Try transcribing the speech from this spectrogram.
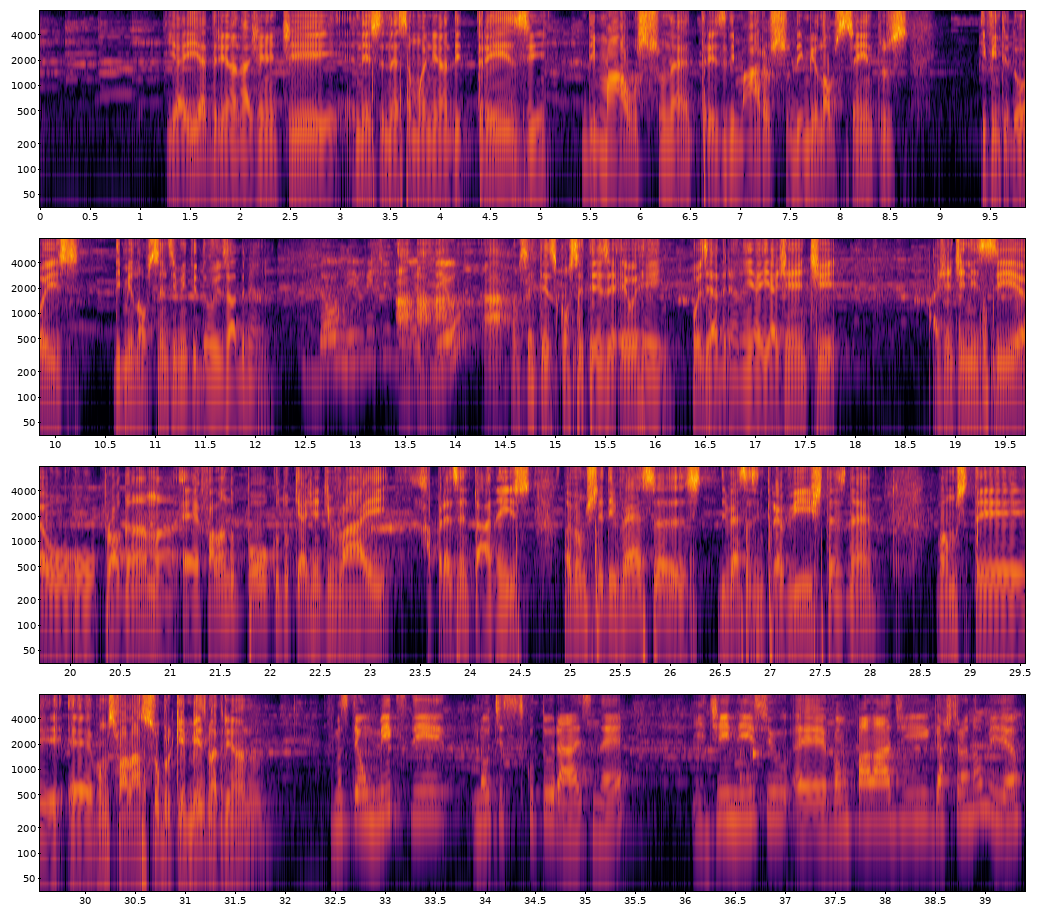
E aí, Adriana, a gente, nesse, nessa manhã de 13 de março, né? 13 de março de 1922, de 1922, Adriana. 2022, Ah, ah, viu? ah, ah, com certeza, com certeza, eu errei. Pois é, Adriana, e aí a gente a gente inicia o, o programa é, falando um pouco do que a gente vai apresentar, não é isso? Nós vamos ter diversas, diversas entrevistas, né? Vamos ter, é, vamos falar sobre o que mesmo, Adriana? Vamos ter um mix de notícias culturais, né? E de início, é, vamos falar de gastronomia.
